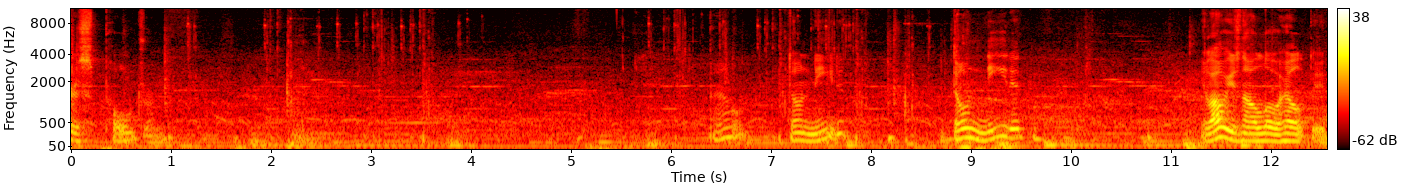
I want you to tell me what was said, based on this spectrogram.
Workers Pauldron. Well, don't need it. Don't need it. Illaoi is now low health, dude.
